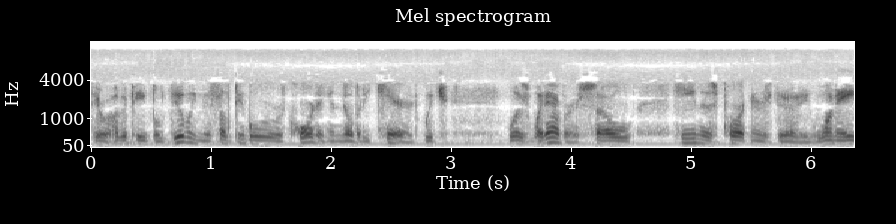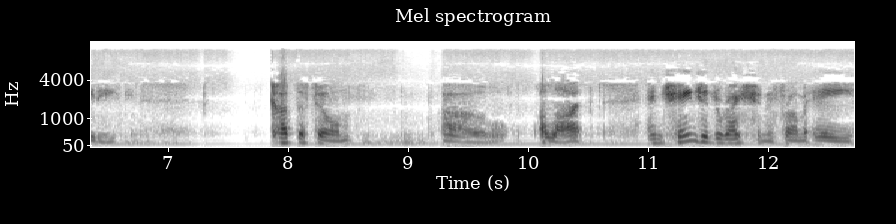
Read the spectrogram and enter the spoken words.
there were other people doing this. Other people were recording and nobody cared, which was whatever. So he and his partners did a 180, cut the film uh, a lot, and changed the direction from a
